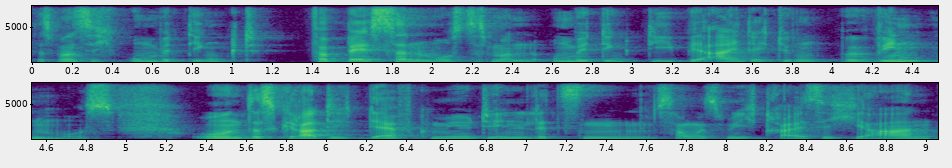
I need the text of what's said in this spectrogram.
dass man sich unbedingt verbessern muss, dass man unbedingt die Beeinträchtigung überwinden muss. Und dass gerade die Dev-Community in den letzten, sagen wir jetzt 30 Jahren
